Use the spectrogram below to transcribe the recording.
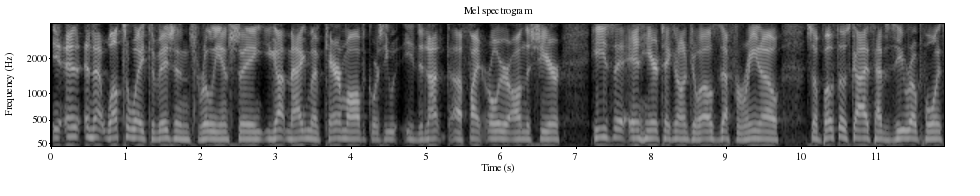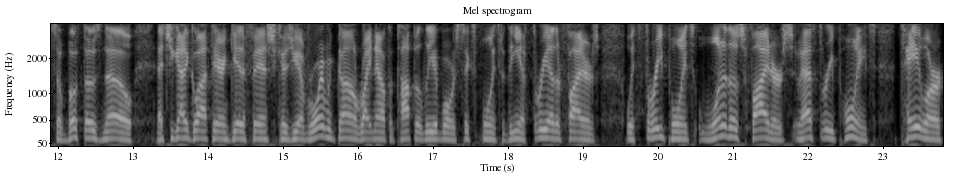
and, and that welterweight division's really interesting. You got Magomedkerimov, of course. He he did not uh, fight earlier on this year. He's in here taking on Joel Zeffirino. So both those guys have zero points. So both those know that you got to go out there and get a finish because you have Rory MacDonald right now at the top of the leaderboard with six points, but then you have three other fighters with three points. One of those fighters who has three points, Taylor,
